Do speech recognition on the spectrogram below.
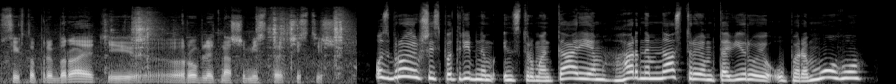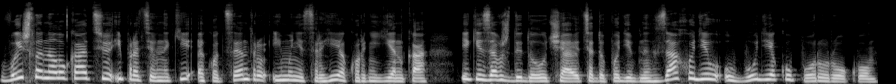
всі, хто прибирають і роблять наше місто чистіше. Озброївшись потрібним інструментарієм, гарним настроєм та вірою у перемогу, вийшли на локацію і працівники екоцентру імені Сергія Корнієнка, які завжди долучаються до подібних заходів у будь-яку пору року.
